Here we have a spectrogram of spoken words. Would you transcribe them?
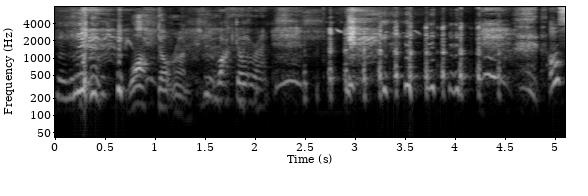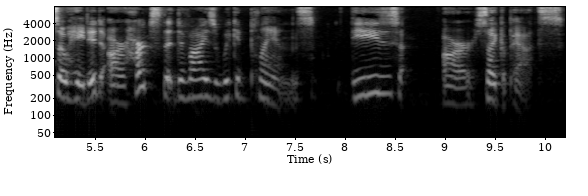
Walk, don't run. Walk, don't run. also hated are hearts that devise wicked plans. These are psychopaths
